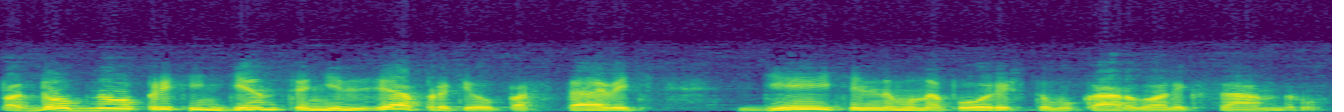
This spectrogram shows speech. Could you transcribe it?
подобного претендента нельзя противопоставить деятельному напористому Карлу Александру.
